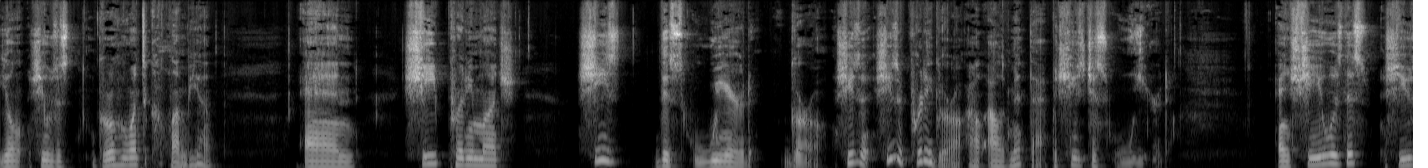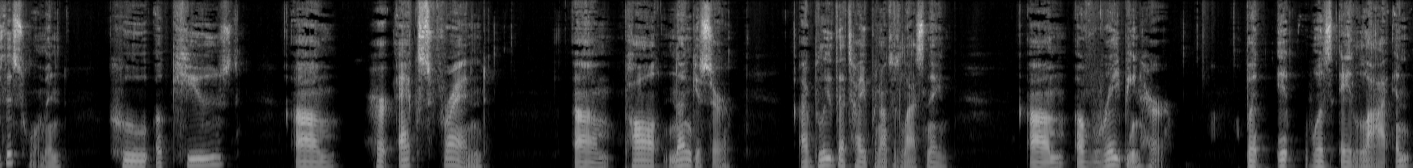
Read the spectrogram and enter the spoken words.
you'll, she was a girl who went to Columbia and she pretty much, she's this weird girl. She's a, she's a pretty girl. I'll, I'll admit that, but she's just weird. And she was this, she was this woman who accused, um, her ex-friend, um, Paul Nungesser, I believe that's how you pronounce his last name, um, of raping her. But it was a lie. And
